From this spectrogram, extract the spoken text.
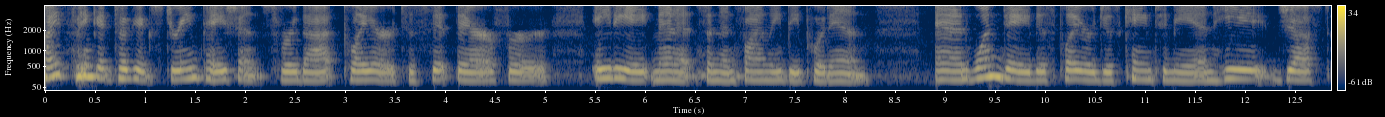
I think it took extreme patience for that player to sit there for 88 minutes and then finally be put in. And one day, this player just came to me and he just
